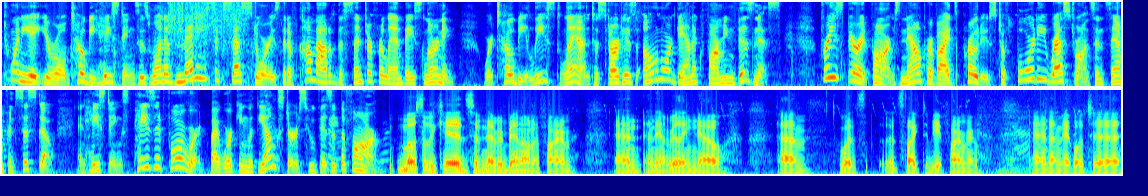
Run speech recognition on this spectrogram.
28 year old Toby Hastings is one of many success stories that have come out of the Center for Land Based Learning, where Toby leased land to start his own organic farming business. Free Spirit Farms now provides produce to 40 restaurants in San Francisco, and Hastings pays it forward by working with youngsters who visit the farm. Most of the kids have never been on a farm, and, and they don't really know um, what it's, it's like to be a farmer. And I'm able to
